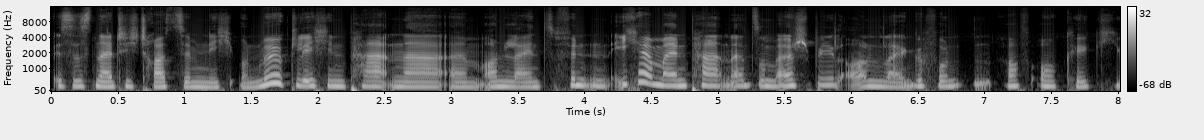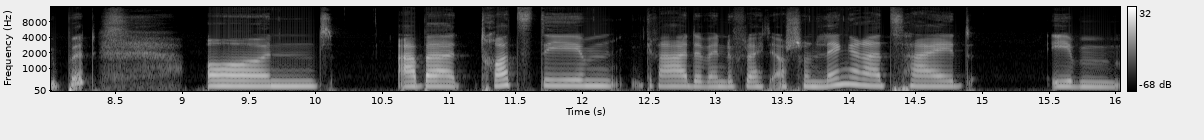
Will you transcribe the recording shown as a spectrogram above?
es ist natürlich trotzdem nicht unmöglich, einen Partner ähm, online zu finden. Ich habe meinen Partner zum Beispiel online gefunden auf OkCupid. Und aber trotzdem, gerade wenn du vielleicht auch schon längerer Zeit eben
